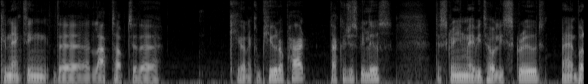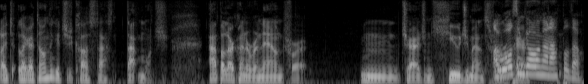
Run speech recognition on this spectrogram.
connecting the laptop to the kind of computer part. That could just be loose. The screen may be totally screwed, uh, but I like I don't think it should cost that that much. Apple are kind of renowned for mm, charging huge amounts for I wasn't repair. going on Apple though.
